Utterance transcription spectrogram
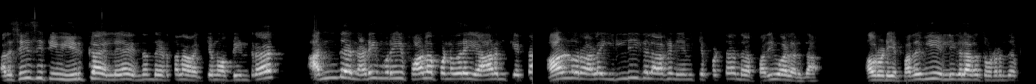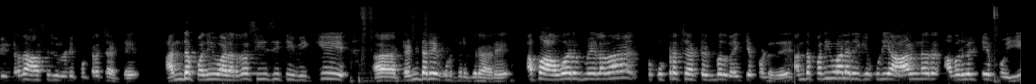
அந்த சிசிடிவி இருக்கா இல்லையா எந்தெந்த இடத்துல வைக்கணும் அப்படின்ற அந்த நடைமுறையை ஃபாலோ பண்ணவரை யாருன்னு கேட்டா ஆளுநரால இல்லீகலாக நியமிக்கப்பட்ட அந்த பதிவாளர் தான். அவருடைய பதவியே இல்லீகலாக தொடருது அப்படின்றது ஆசிரியர்களுடைய குற்றச்சாட்டு. அந்த பதிவாளர் தான் சிசிடிவிக்கு டெண்டரே கொடுத்திருக்கிறாரு. அப்ப அவர் மேலதான் இப்ப குற்றச்சாட்டு என்பது வைக்கப்படுது அந்த பதிவாளர் இருக்கக்கூடிய ஆளுநர் அவர்கள்ட்டே போய்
